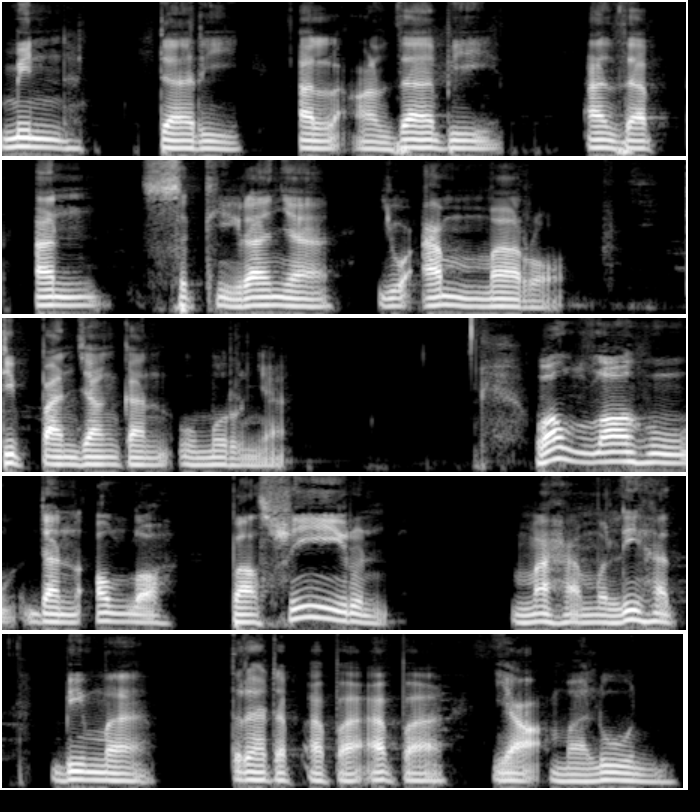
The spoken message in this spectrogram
min dari al-azabi azab an sekiranya yu'ammaro dipanjangkan umurnya. Wallahu dan Allah basirun maha melihat bima terhadap apa-apa ya'malun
